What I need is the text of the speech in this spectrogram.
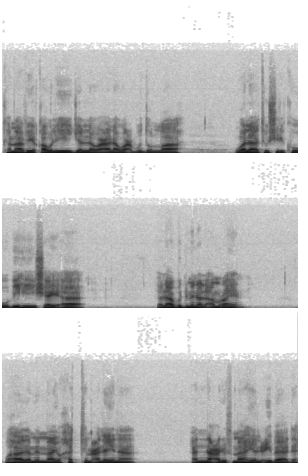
كما في قوله جل وعلا واعبدوا الله ولا تشركوا به شيئا فلا بد من الأمرين وهذا مما يحتم علينا أن نعرف ما هي العبادة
